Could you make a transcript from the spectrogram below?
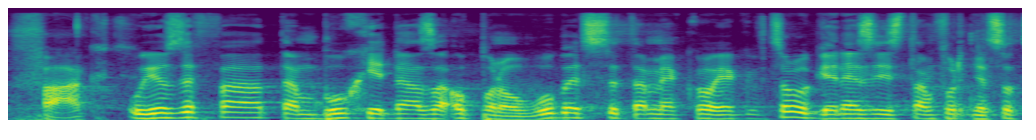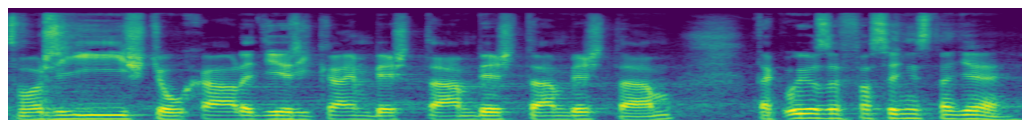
Fakt. U Josefa tam Bůh jedná za oponou. Vůbec se tam jako, jak v celou Genesis tam furt něco tvoří, šťouchá lidi, říká jim běž tam, běž tam, běž tam. Tak u Josefa se nic neděje.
